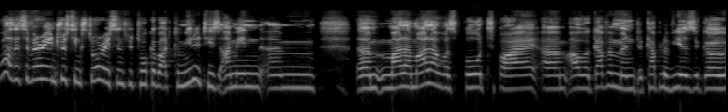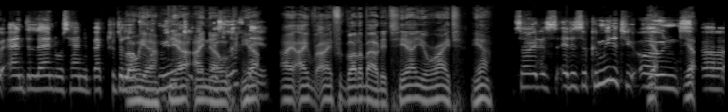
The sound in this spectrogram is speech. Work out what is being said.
Well, that's a very interesting story since we talk about communities. I mean, um, um, Mala Mala was bought by um, our government a couple of years ago, and the land was handed back to the local oh, yeah. community. Yeah, I know. Yeah. I, I, I forgot about it. Yeah, you're right. Yeah. So it is it is a community owned yeah. Uh,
